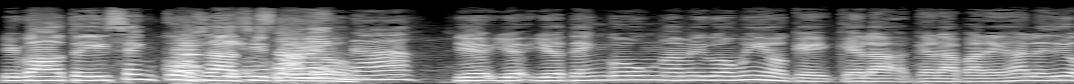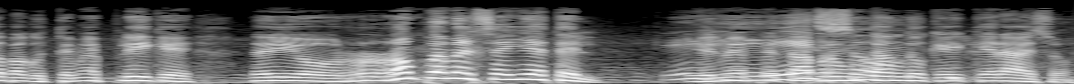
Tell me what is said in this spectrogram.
Y cuando te dicen cosas También. así, pues yo, nada. yo, yo, yo tengo un amigo mío que, que, la, que la pareja le dio, para que usted me explique, le digo, rómpeme el sellete. ¿Qué Y él me es está eso? preguntando qué, qué era eso.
